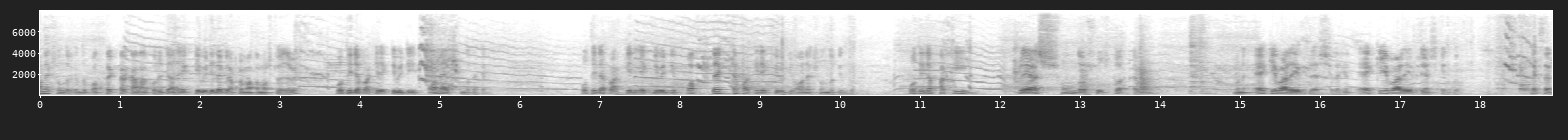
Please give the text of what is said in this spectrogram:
অনেক সুন্দর কিন্তু প্রত্যেকটা কালার কোয়ালিটি আর অ্যাক্টিভিটি দেখলে আপনার মাথা নষ্ট হয়ে যাবে। প্রতিটা পাখির অ্যাক্টিভিটি অনেক সুন্দর, দেখেন। প্রতিটা পাখির অ্যাক্টিভিটি প্রত্যেকটা পাখির অ্যাক্টিভিটি অনেক সুন্দর কিন্তু। প্রতিটা পাখি ফ্রেশ সুন্দর, সুস্থ এবং মানে একেবারেই ফ্রেশ দেখেন, একেবারেই ফ্রেশ কিন্তু। দেখছেন?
